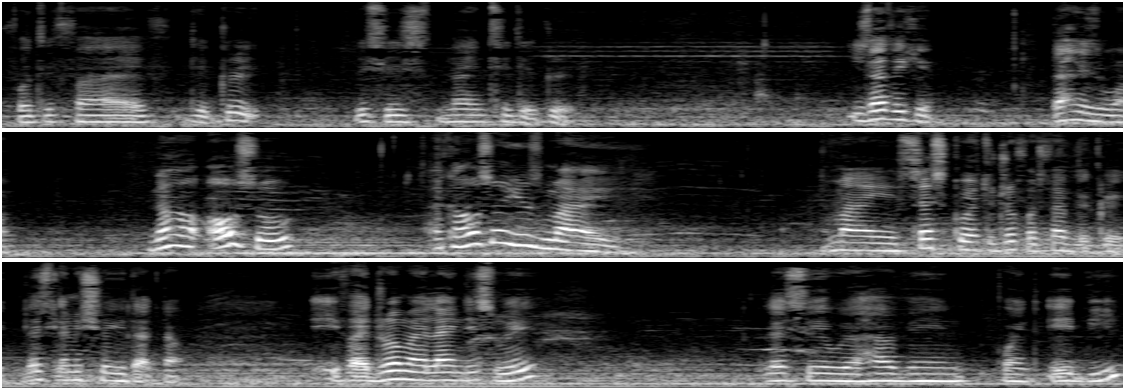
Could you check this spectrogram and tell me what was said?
45 degree. This is 90 degree. Is that okay? That is one. Now also I can also use my my set square to draw 45 degree. Let's let me show you that now. If I draw my line this way let's say we're having point AB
